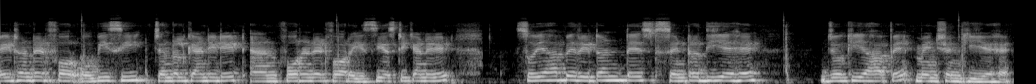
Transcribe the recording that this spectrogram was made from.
800 for OBC general candidate and 400 for S C S T candidate so यहाँ पे रिटर्न टेस्ट सेंटर दिए हैं जो कि यहाँ पे मेंशन किए हैं।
